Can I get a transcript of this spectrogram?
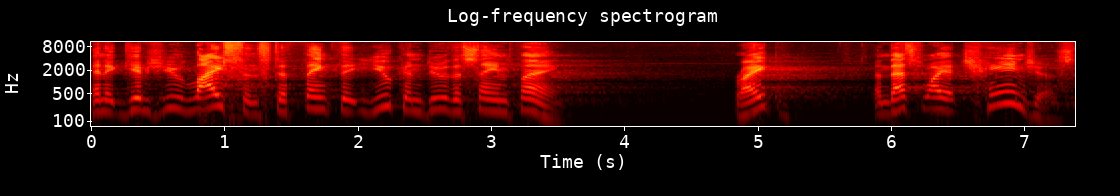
and it gives you license to think that you can do the same thing. Right? And that's why it changes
